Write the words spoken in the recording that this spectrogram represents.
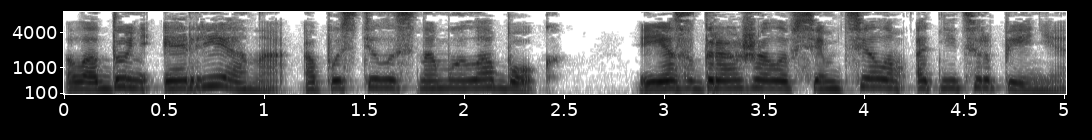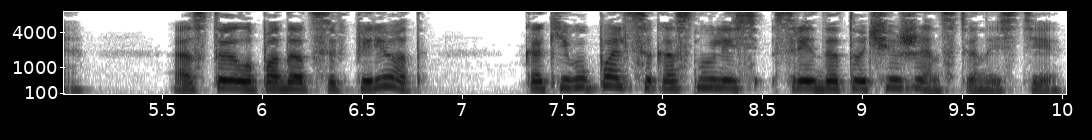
Ладонь Эриана опустилась на мой лобок, и я задрожала всем телом от нетерпения. А стоило податься вперед, как его пальцы коснулись средоточия женственности.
